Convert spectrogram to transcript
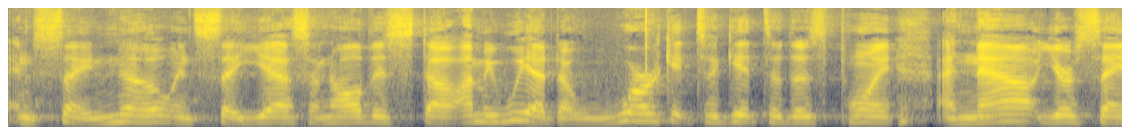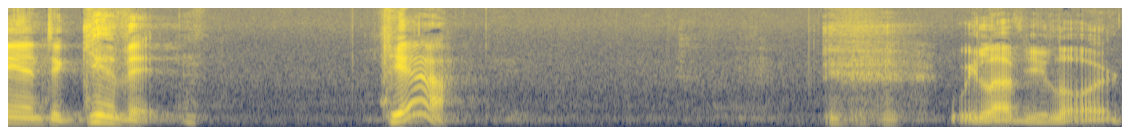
and say no and say yes and all this stuff. I mean, we had to work it to get to this point, and now you're saying to give it. Yeah. We love you, Lord.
